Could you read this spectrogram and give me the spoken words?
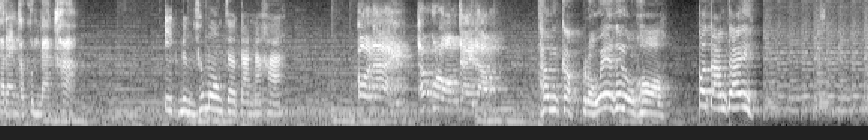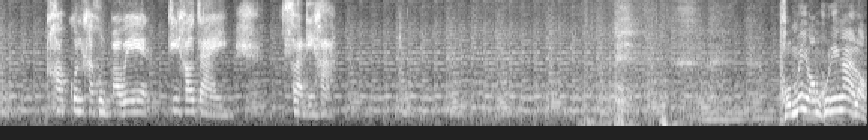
แสดงกับคุณแบ็คค่ะๆอีกหนึ่งชั่วโมงเจอกันนะคะ ก็ได้ถ้าคุณออมใจดำทำกับประเวทได้ลงคอ ก็ตามใจ ขอบคุณค่ะคุณประเวศที่เข้าใจ สวัสดีค่ะ ผมไม่ยอมคุณง่ายๆหรอก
